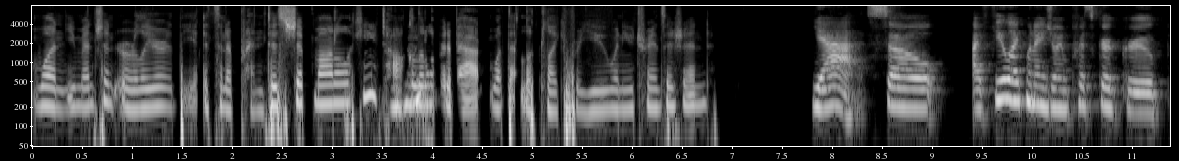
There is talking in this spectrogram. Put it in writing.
one. You mentioned earlier the it's an apprenticeship model. Can you talk mm-hmm. a little bit about what that looked like for you when you transitioned? Yeah. So I feel like when I joined Pritzker Group,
